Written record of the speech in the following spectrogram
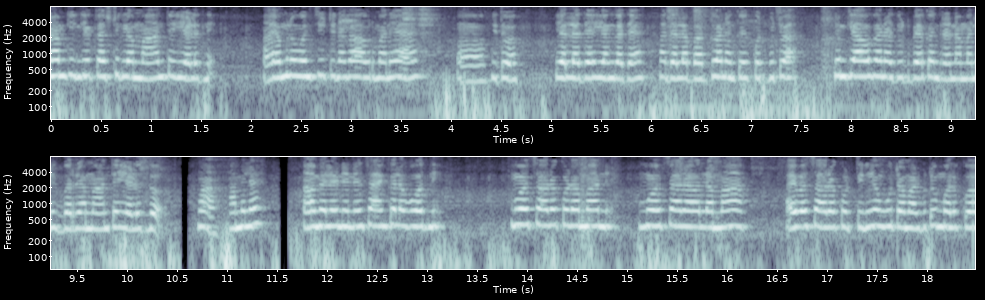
ನಮ್ಗೆ ಹಿಂಗೆ ಕಷ್ಟಗಳಮ್ಮ ಅಂತ ಹೇಳಿದ್ನಿ. ಅಮ್ಮನ ಒಂದು ಚೀಟಿನಾಗ ಅವ್ರ ಮನೆ ಇದು ಎಲ್ಲದೆ, ಹೆಂಗದೆ, ಅದೆಲ್ಲ ಬರ್ತು ನನ್ನ ಕೈ ಕೊಟ್ಬಿಟ್ಟು ನಿಮ್ಗೆ ಯಾವಾಗ ದುಡ್ಡು ಬೇಕಂದ್ರೆ ನಮ್ಮ ಮನೆಗೆ ಬರ್ರಮ್ಮ ಅಂತ ಹೇಳಿದ್ಲು. ಹಾಂ ಆಮೇಲೆ? ಆಮೇಲೆ ನಿನ್ನೆ ಸಾಯಂಕಾಲ ಹೋದ್ನಿ. ಮೂವತ್ತು ಸಾವಿರ ಕೊಡಮ್ಮ ಮೂವತ್ತು ಸಾವಿರ ಅಲ್ಲಮ್ಮ ಐವತ್ತು ಸಾವಿರ ಕೊಡ್ತೀನಿ. ಊಟ ಮಾಡಿಬಿಟ್ಟು ಮಲ್ಕೋ,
